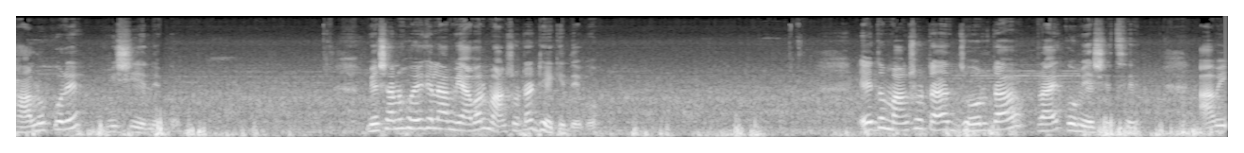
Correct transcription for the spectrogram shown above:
ভালো করে মিশিয়ে নেব। মেশানো হয়ে গেলে আমি আবার মাংসটা ঢেকে দেবো। এই তো মাংসটা ঝোলটা প্রায় কমে এসেছে। আমি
